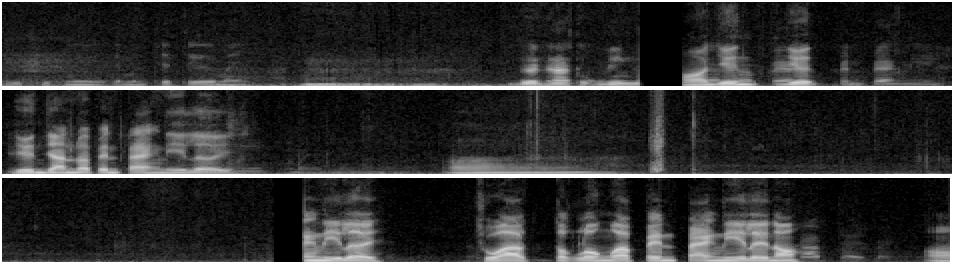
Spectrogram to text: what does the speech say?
อยู่จุดนี้แต่มันจะเจอไหมอืมเดินหาทุกวิ่งอ๋อยืนยืนเป็นแปลงนี้ยืนยันว่าเป็นแปลงนี้เลยไม่ไม่อ๋อแปลงนี้เลย ชัวร์ตกลงว่าเป็นแปลงนี้เลยเนาะครับใช่แปลงอ๋อ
